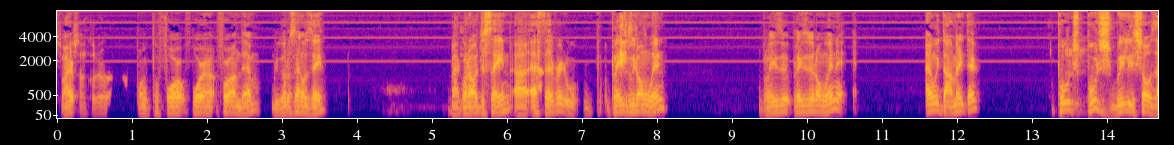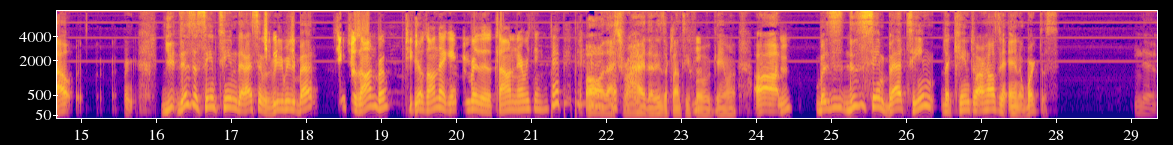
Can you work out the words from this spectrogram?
Right. On Colorado. We put four, four, four on them. We go to San Jose. Like what I was just saying, uh, S. Everett plays we don't win, plays plays we don't win it, and we dominate there. Pooch Pooch really shows out. You, this is the same team that I said was really really bad. Cheech was on, bro. Cheech yep. was on that game. Remember the clown and everything? Oh, that's right. That is a clown tifo mm-hmm. game. Huh? Uh, mm-hmm. But this is, this is the same bad team that came to our house and, and it worked us. Yeah.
